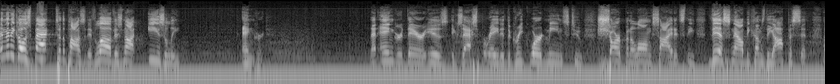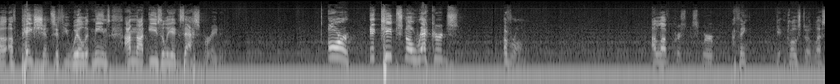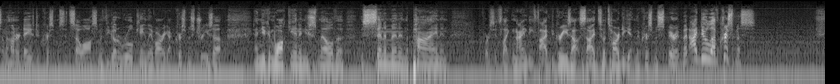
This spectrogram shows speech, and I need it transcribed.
And then he goes back to the positive. Love is not easily angered that angered there is exasperated. The Greek word means to sharpen alongside. It's the this now becomes the opposite uh, of patience, if you will. It means I'm not easily exasperated. Or it keeps no records of wrong. I love Christmas. We're, I think, getting close to less than 100 days to Christmas. It's so awesome. If you go to Rural King, they've already got Christmas trees up, and you can walk in and you smell the, the cinnamon and the pine and course, it's like 95 degrees outside, so it's hard to get in the Christmas spirit. But I do love Christmas.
